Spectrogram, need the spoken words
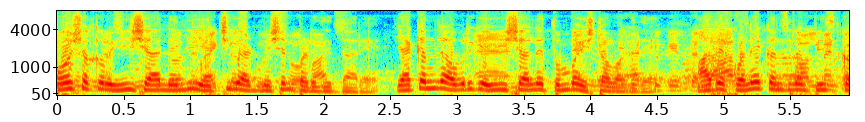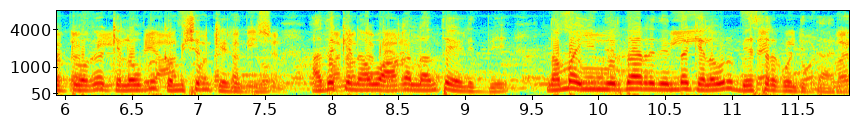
ಪೋಷಕರು ಈ ಶಾಲೆಯಲ್ಲಿ ಹೆಚ್ಚಿಗೆ ಅಡ್ಮಿಷನ್ ಪಡೆದಿದ್ದಾರೆ. ಯಾಕಂದ್ರೆ ಅವರಿಗೆ ಈ ಶಾಲೆ ತುಂಬಾ ಇಷ್ಟವಾಗಿದೆ. ಆದ್ರೆ ಕೊನೆ ಕಂತಿನ ಫೀಸ್ ಕಟ್ಟುವಾಗ ಕೆಲವೊಬ್ರು ಕಮಿಷನ್ ಕೇಳಿದ್ರು. ಅದಕ್ಕೆ ನಾವು ಆಗಲ್ಲ ಅಂತ ಹೇಳಿದ್ವಿ. ನಮ್ಮ ಈ ನಿರ್ಧಾರದಿಂದ ಕೆಲವರು ಬೇಸರಗೊಂಡಿದ್ದಾರೆ.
